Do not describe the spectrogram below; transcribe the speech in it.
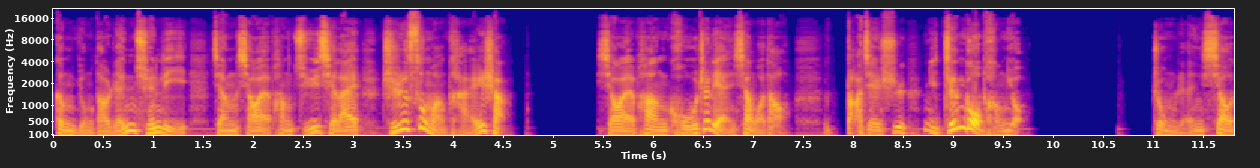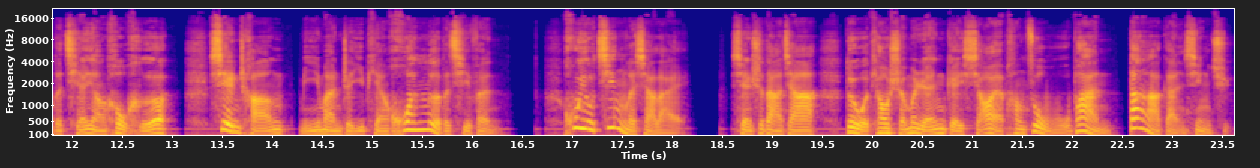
更涌到人群里，将小矮胖举起来，直送往台上。小矮胖苦着脸向我道：“大剑师，你真够朋友。”众人笑得前仰后合，现场弥漫着一片欢乐的气氛，忽又静了下来。显示大家对我挑什么人给小矮胖做舞伴大感兴趣。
